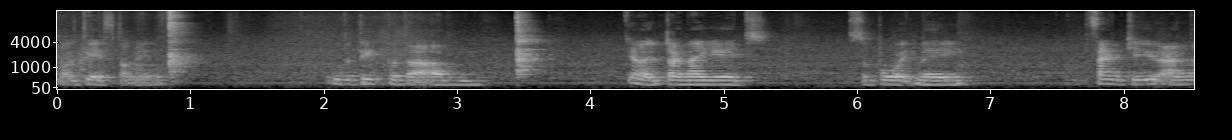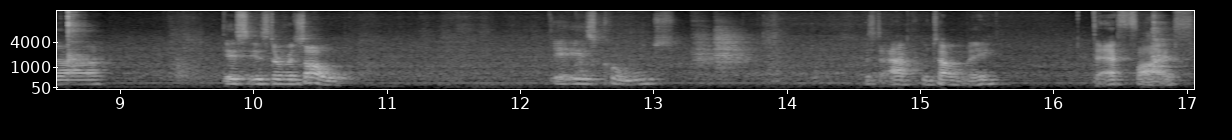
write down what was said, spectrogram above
Not a gift, I mean, all the people that, um, you know, donated, supported me, thank you, and uh, this is the result. It is called, as the app will tell me, the F5.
